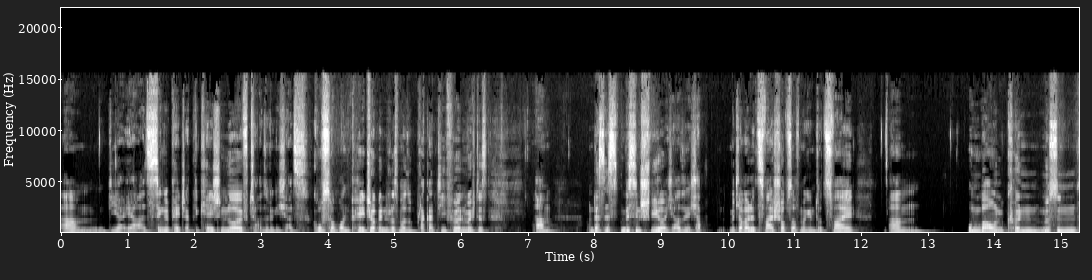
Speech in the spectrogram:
ähm, die ja eher als Single-Page-Application läuft, also wirklich als großer One-Pager, wenn du das mal so plakativ hören möchtest. Ähm, und das ist ein bisschen schwierig. Also ich habe mittlerweile zwei Shops auf Magento 2 ähm, umbauen können müssen.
